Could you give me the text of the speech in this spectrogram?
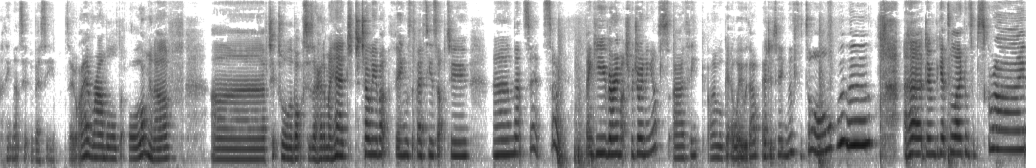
I think that's it for Bessie. So I have rambled long enough. Uh, I've ticked all the boxes I had in my head to tell you about the things that Bessie is up to and that's it. So, thank you very much for joining us. I think I will get away without editing this at all. Uh, don't forget to like and subscribe.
